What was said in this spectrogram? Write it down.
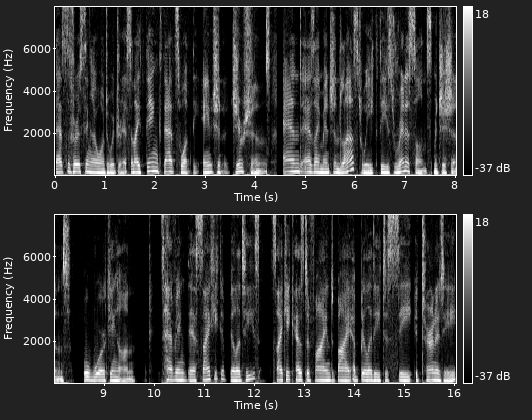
that's the first thing I want to address. And I think that's what the ancient Egyptians, and as I mentioned last week, these Renaissance magicians were working on is having their psychic abilities, psychic as defined by ability to see eternity,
